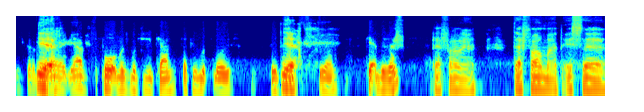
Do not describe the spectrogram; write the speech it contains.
you've got to be Yeah. there. You have to support them as much as you can. Make as much noise. so you Yeah. You know, get a result. Defo, yeah. Defo, man. It's uh,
